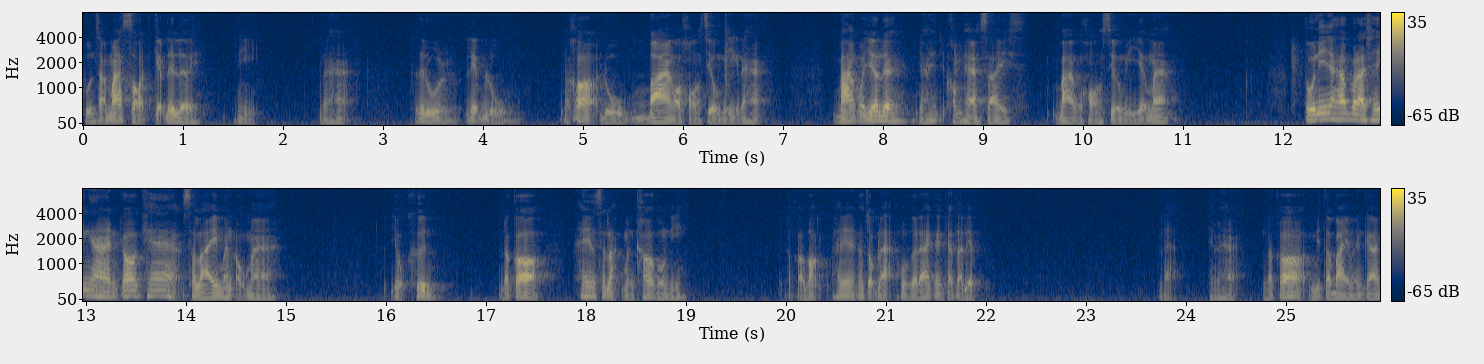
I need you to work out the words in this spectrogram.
คุณสามารถสอดเก็บได้เลยนี่นะฮะก็จะดูเรียบหรู แล้วก็ดูบางกว่าของเซี่ยมีนะฮะ บางกว่าเยอะเลย อยากให้ compare size บางกว่าของเซี่ยมีเยอะมาก ตัวนี้นะครับเวลาใช้งานก็แค่สไลด์มันออกมา ยกขึ้น แล้วก็ให้สลักมันเข้าตรงนี้ แล้วก็ล็อกแค่นี้ก็จบแล้วคุณก็ได้กันกรตัดเล็บแหละเห็นไหมฮะ แล้วก็มีตะไบเหมือนกัน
